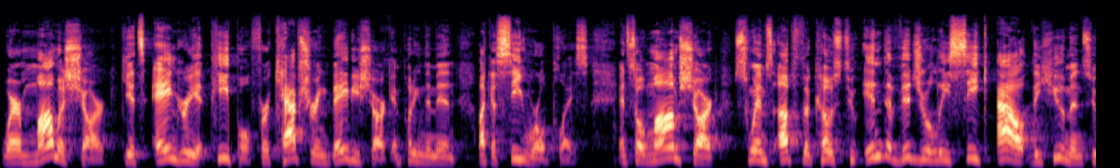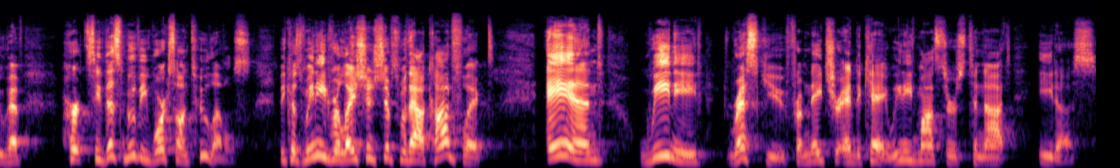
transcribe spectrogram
where Mama Shark gets angry at people for capturing baby shark and putting them in like a SeaWorld place. And so Mom Shark swims up the coast to individually seek out the humans who have hurt. See, this movie works on two levels because we need relationships without conflict and we need rescue from nature and decay. We need monsters to not eat us.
